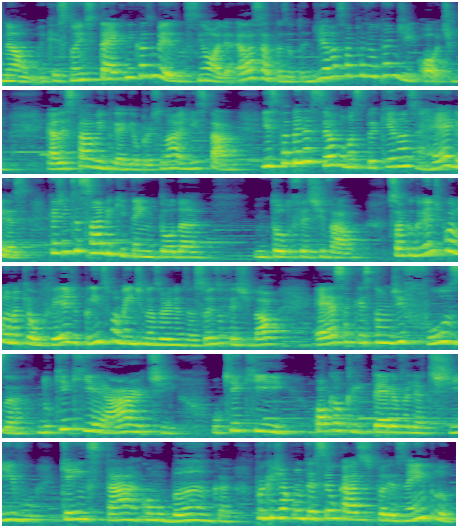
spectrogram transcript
Não, é questões técnicas mesmo, assim, olha, ela sabe fazer o tandi, ela sabe fazer o tandi, ótimo. Ela estava entregue ao personagem? Estava. E estabeleceu algumas pequenas regras que a gente sabe que tem em toda em todo o festival. Só que o grande problema que eu vejo, principalmente nas organizações do festival, é essa questão difusa do que, que é arte, o que que, qual que é o critério avaliativo, quem está como banca, porque já aconteceu casos, por exemplo,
